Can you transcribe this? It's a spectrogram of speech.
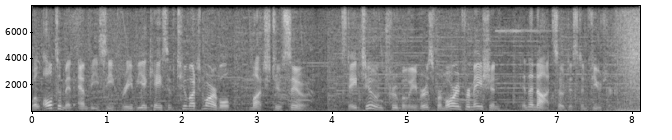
will Ultimate MVC 3 be a case of too much Marvel, much too soon? Stay tuned, true believers, for more information in the not so distant future.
